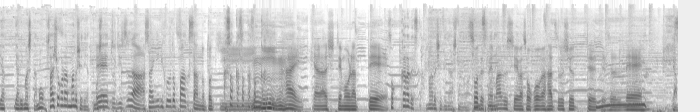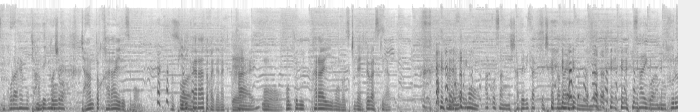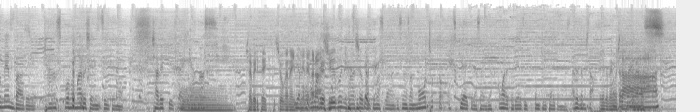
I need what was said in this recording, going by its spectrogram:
ややりました。もう最初からマルシェでやってました、えー、と実は朝霧フードパークさんの時あそっかそっかそっか。に、うんうんはい、やらしてもらって。そっからですか？マルシェで出したのは。そうですね。マルルシェはそこが初出店ですね。いやそこら辺も聞いていきましょう。ちゃんと辛いですもん。ピリ辛とかじゃなくて、はい。もう本当に辛いもの好きな人が好きなあのもうアコさんが喋りたくて仕方ないみたいなんで。最後あのフルメンバーでキャンスポのマルシェについても喋っていきたいと思います。うん喋りたいってしょうがないいみたいだからやもうここまで十分に話を聞いてますがリスナーさんもうちょっとお付き合いください。じゃあここまでとりあえず一旦切りたいと思います。ありがとうございました。ありがとうございました。ます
